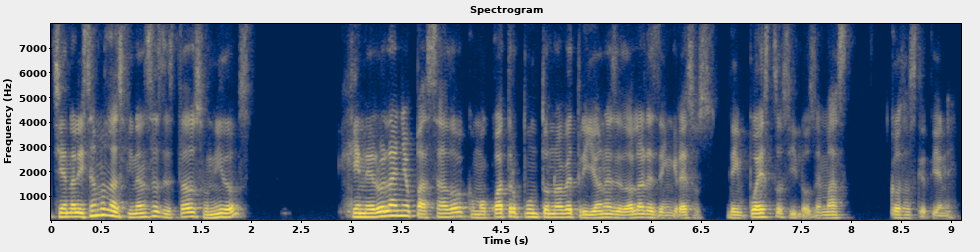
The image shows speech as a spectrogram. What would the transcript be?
Si analizamos las finanzas de Estados Unidos, generó el año pasado como 4.9 trillones de dólares de ingresos, de impuestos y los demás cosas que tiene,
